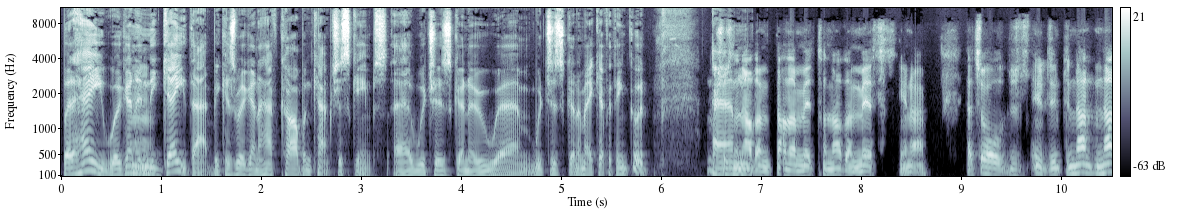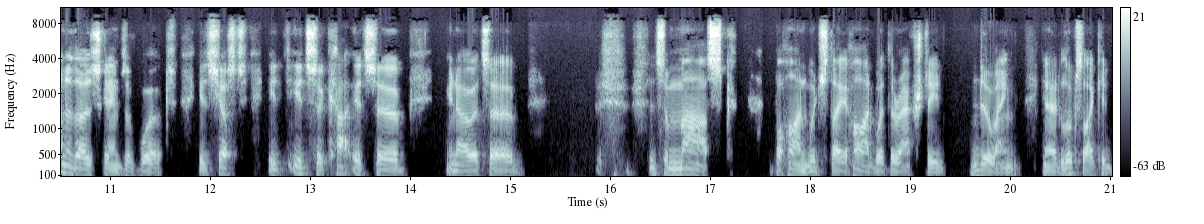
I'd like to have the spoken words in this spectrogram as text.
but hey, we're going to mm. negate that because we're going to have carbon capture schemes, uh, which is going to um, which is going to make everything good. Which um, is another another myth. Another myth. You know, that's all. It, none, none of those schemes have worked. It's just it, it's a it's a you know it's a it's a mask behind which they hide what they're actually doing. You know, it looks like it,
